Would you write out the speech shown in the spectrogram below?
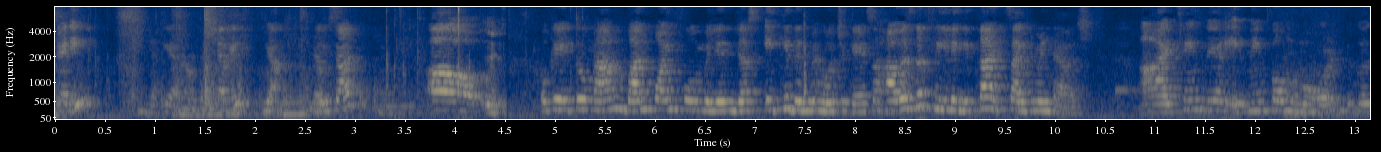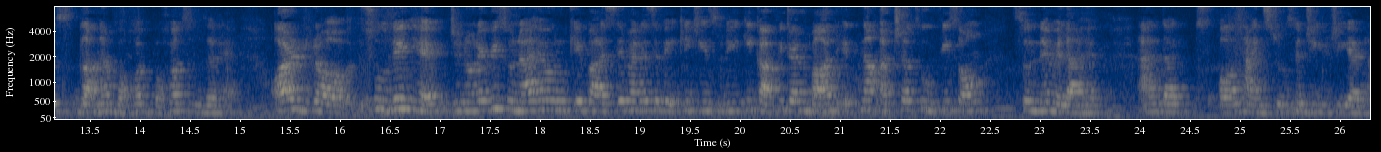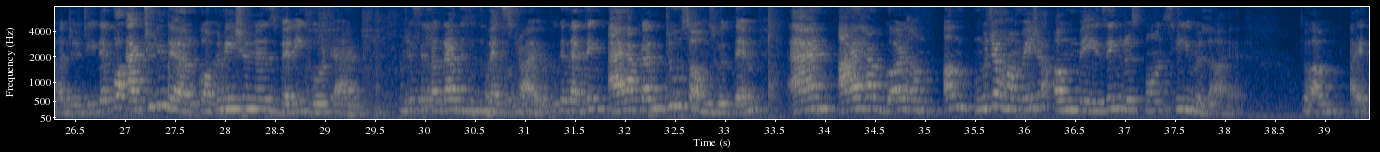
Ready? Yeah. Shall we? Yeah. Shall we start? Uh, तो ma'am 1.4 million just एक ही दिन में हो चुके हैं so how is the feeling इतना एक्साइटमेंट है आज I think we are aiming for more because गाना बहुत बहुत सुंदर है और सूदिंग है जिन्होंने भी सुना है उनके पास से मैंने सिर्फ़ एक ही चीज़ सुनी कि काफ़ी टाइम बाद इतना अच्छा सूफी सॉन्ग सुनने मिला है and that's all thanks to Sanjeev ji and Ajay ji. Their actually their combination is very good and मुझे ऐसा लग रहा है this is the best trio because I think I have done two songs with them and I have got हम um, मुझे हमेशा amazing response ही मिला है तो अब I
